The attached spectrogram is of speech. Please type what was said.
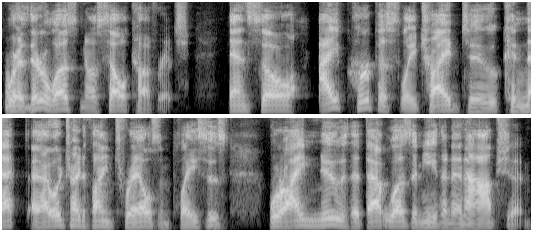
where there was no cell coverage. And so I purposely tried to connect, I would try to find trails and places where I knew that that wasn't even an option.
